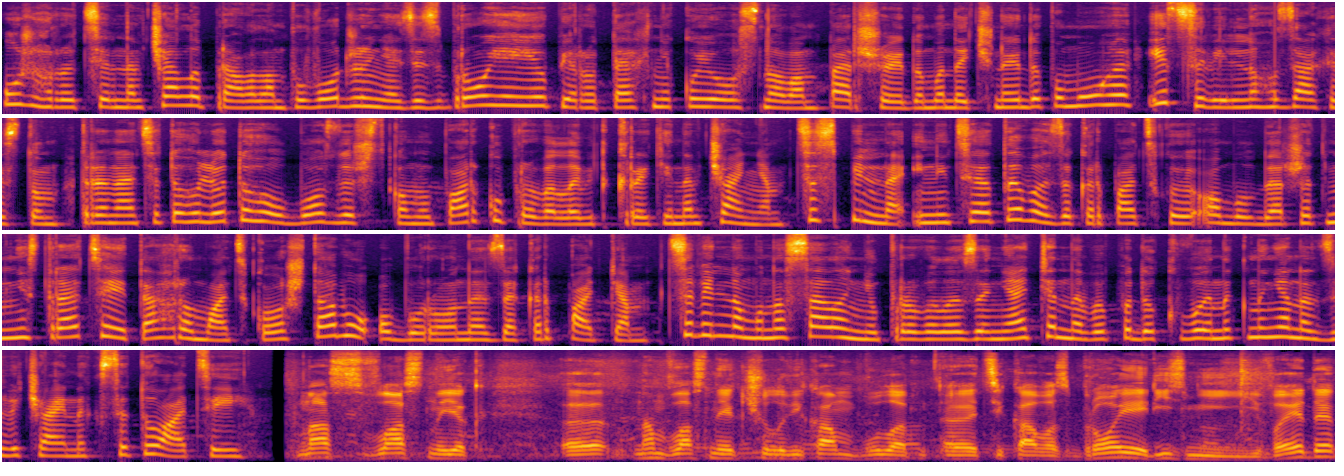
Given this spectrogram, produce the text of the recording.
Ужгородців навчали правилам поводження зі зброєю, піротехнікою, основам першої домедичної допомоги і цивільного захисту. 13 лютого у Боздорському парку провели відкриті навчання. Це спільна ініціатива Закарпатської облдержадміністрації та громадського штабу оборони Закарпаття. Цивільному населенню провели заняття на випадок виникнення надзвичайних ситуацій. Нас, власне, як е, нам, власне, як чоловікам була е, цікава зброя, різні її види.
